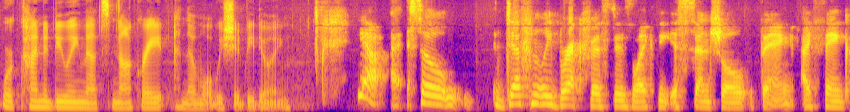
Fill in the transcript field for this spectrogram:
we're kind of doing that's not great and then what we should be doing. Yeah. So definitely breakfast is like the essential thing. I think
